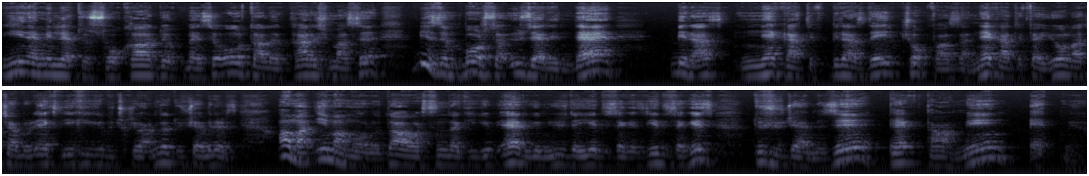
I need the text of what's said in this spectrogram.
yine milleti sokağa dökmesi, ortalığı karışması bizim borsa üzerinde biraz negatif, biraz değil çok fazla negatife yol açabilir. Eksi iki, iki buçuk civarında düşebiliriz. Ama İmamoğlu davasındaki gibi her gün yüzde yedi sekiz, yedi sekiz düşeceğimizi pek tahmin etmiyorum.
